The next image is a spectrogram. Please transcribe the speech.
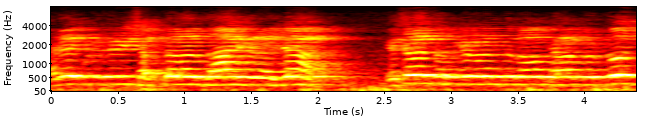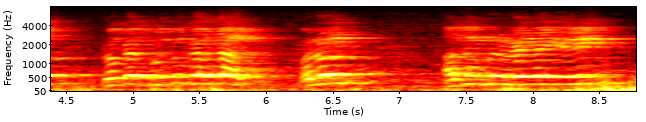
अरे कुठेतरी शब्दाला जाय राजा. याच्याला संकटांचं नाव खराब करतो लोक थुतू करतात. म्हणून अजून पण वेळ नाही गेली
